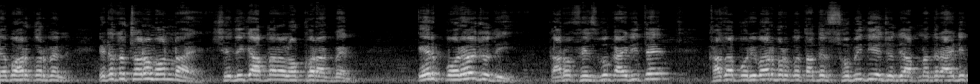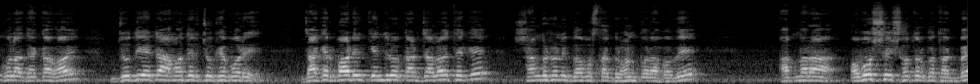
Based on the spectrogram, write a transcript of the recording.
ব্যবহার করবেন, এটা তো চরম অন্যায়, সেদিকে আপনারা লক্ষ্য রাখবেন। এরপরেও যদি কারও ফেসবুক আইডিতে খাজা পরিবারবর্গ তাদের ছবি দিয়ে যদি আপনাদের আইডি খোলা দেখা হয়, যদি এটা আমাদের চোখে পড়ে, জাকের বাড়ির কেন্দ্রীয় কার্যালয় থেকে সাংগঠনিক ব্যবস্থা গ্রহণ করা হবে আপনারা অবশ্যই সতর্ক থাকবেন।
